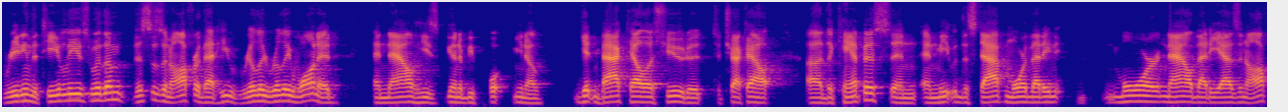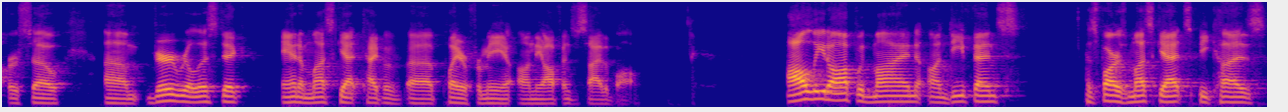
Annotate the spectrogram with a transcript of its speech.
reading the tea leaves with him, this is an offer that he really, really wanted. And now he's going to be, you know, getting back to LSU to, to check out uh, the campus and and meet with the staff more that he more now that he has an offer. So um, very realistic and a must get type of uh, player for me on the offensive side of the ball. I'll lead off with mine on defense as far as must gets because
